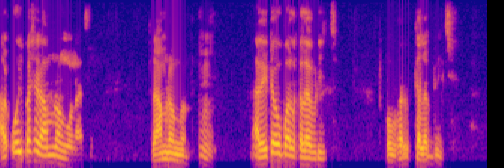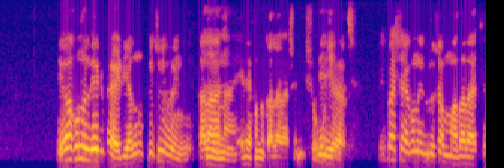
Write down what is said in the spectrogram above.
আর ওই পাশে রামরঙ্গন আছে। রামরঙ্গন হুম। আর এটাও বালকালা ব্রিজ। ওভাল কালার এবার কোনো লেট ভ্যারাইটি এখনও কিছুই হয়নি কালার না এর এখনও কালার আসেনি সবুজ আছে এই পাশে এখন এগুলো সব মাদার আছে।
